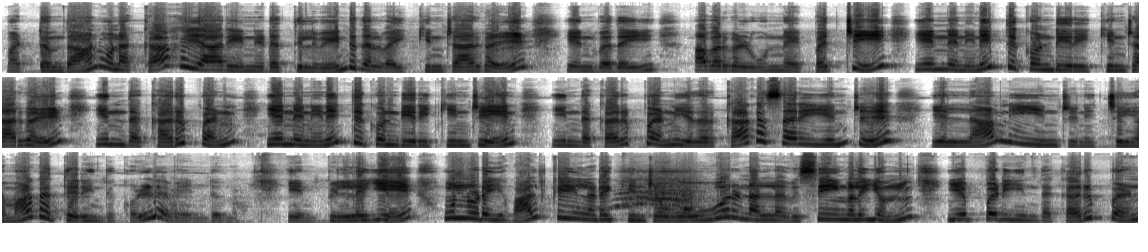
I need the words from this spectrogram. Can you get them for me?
மட்டும்தான் உனக்காக யார் என்னிடத்தில் வேண்டுதல் வைக்கின்றார்கள் என்பதை அவர்கள் உன்னை பற்றி என்ன நினைத்து கொண்டிருக்கின்றார்கள்? இந்த கருப்பன் என்னை நினைத்து கொண்டிருக்கின்றேன். இந்த கருப்பன் எதற்காக சரி என்று எல்லாம் நீ இன்று நிச்சயமாக தெரிந்து கொள்ள வேண்டும். என் பிள்ளையே உன்னுடைய வாழ்க்கையில் நடக்கின்ற ஒவ்வொரு நல்ல விஷயங்களையும் எப்படி இந்த கருப்பன்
